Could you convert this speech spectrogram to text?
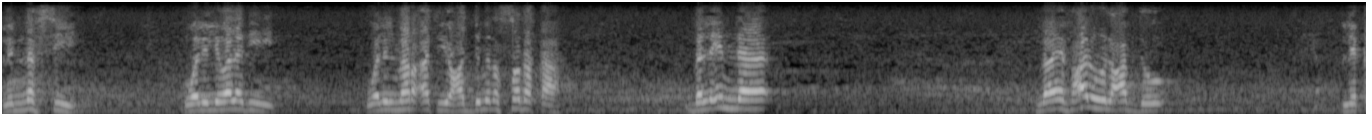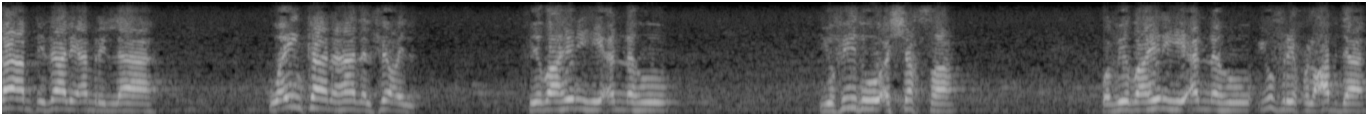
للنفس وللولد وللمرأة يعد من الصدقة بل إن ما يفعله العبد لقاء امتثال أمر الله وإن كان هذا الفعل في ظاهره أنه يفيد الشخص وفي ظاهره أنه يفرح العبد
